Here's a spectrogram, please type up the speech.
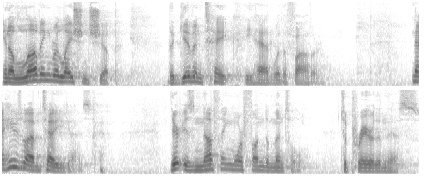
in a loving relationship, the give and take he had with the Father. Now, here's what I would tell you guys there is nothing more fundamental to prayer than this,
